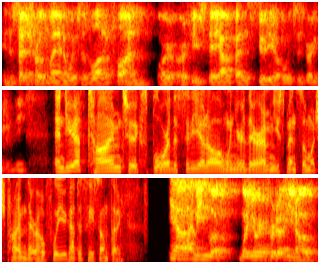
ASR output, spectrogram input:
in central Atlanta, which is a lot of fun, or, or if you stay out by the studio, which is very convenient. And do you have time to explore the city at all when you're there? I mean, you spend so much time there. Hopefully, you got to see something. Yeah, I mean, look, when you're in production, you know,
